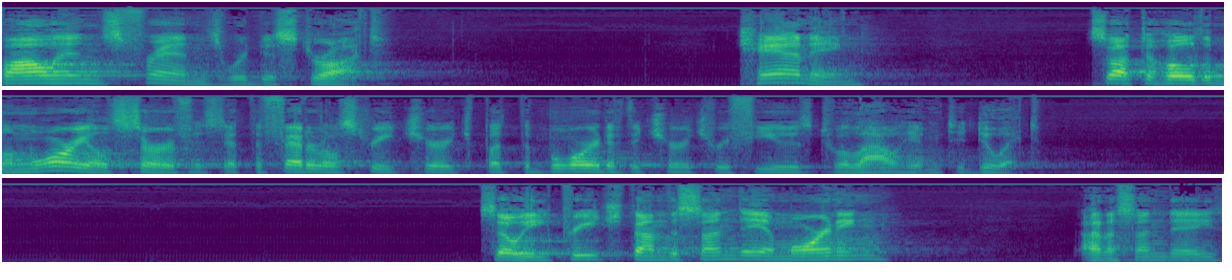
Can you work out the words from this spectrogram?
Follen's friends were distraught. Channing sought to hold a memorial service at the Federal Street Church, but the board of the church refused to allow him to do it. So he preached on the Sunday morning, on a Sunday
